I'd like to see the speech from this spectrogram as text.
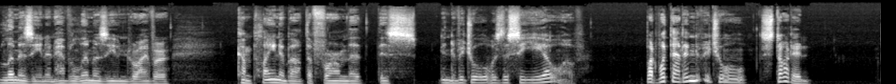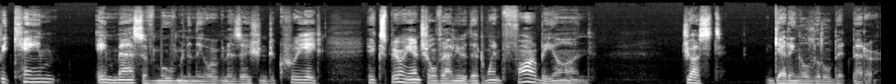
limousine and have the limousine driver complain about the firm that this individual was the CEO of. But what that individual started became a massive movement in the organization to create experiential value that went far beyond just getting a little bit better.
